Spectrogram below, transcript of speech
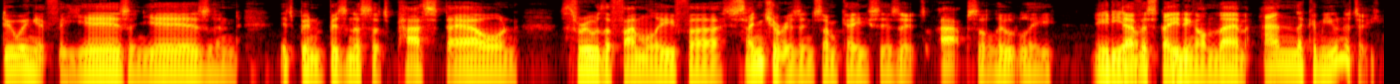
doing it for years and years and it's been business that's passed down through the family for centuries in some cases. It's absolutely devastating on them and the community.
